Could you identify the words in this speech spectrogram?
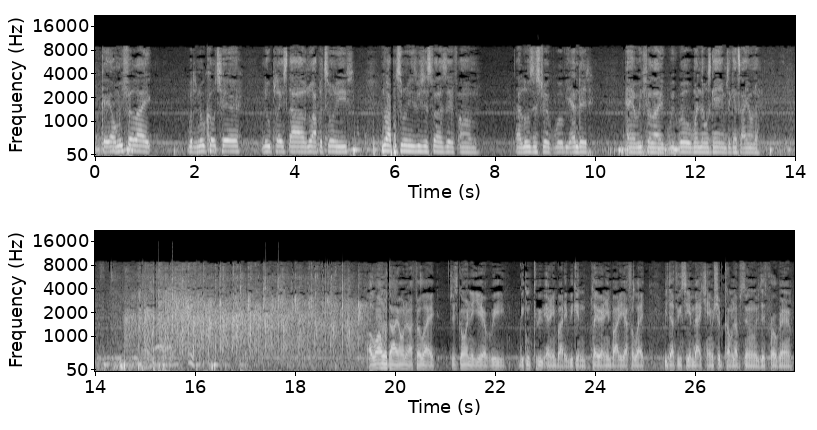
Okay, um, we feel like with a new coach here, new play style, new opportunities, new opportunities, we just feel as if um, that losing streak will be ended, and we feel like we will win those games against Iona. Along with Iona, I feel like just going the year, we we can compete anybody. We can play with anybody. I feel like we definitely see a MAAC championship coming up soon with this program,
